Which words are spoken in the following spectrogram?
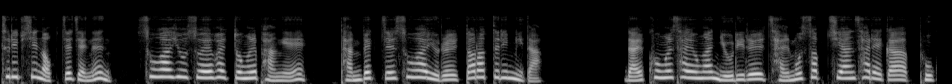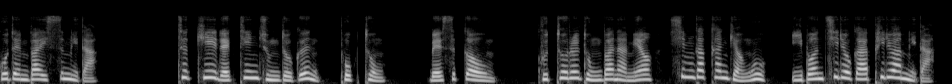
트립신 억제제는 소화 효소의 활동을 방해해 단백질 소화율을 떨어뜨립니다. 날콩을 사용한 요리를 잘못 섭취한 사례가 보고된 바 있습니다. 특히 렉틴 중독은 복통, 메스꺼움, 구토를 동반하며 심각한 경우 입원 치료가 필요합니다.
